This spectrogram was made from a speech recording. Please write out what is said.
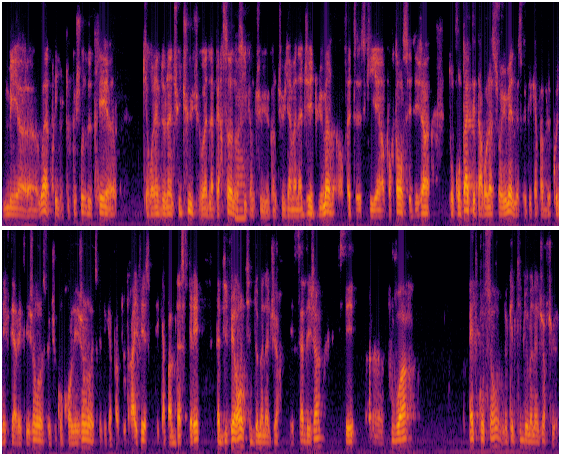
Mais ouais, après, il y a quelque chose de très qui relève de l'intuitu, tu vois, de la personne aussi, quand tu, quand tu viens manager de l'humain. En fait, ce qui est important, c'est déjà ton contact et ta relation humaine. Est-ce que tu es capable de connecter avec les gens? Est-ce que tu comprends les gens? Est-ce que tu es capable de driver? Est-ce que tu es capable d'aspirer? Tu as différents types de managers. Et ça, déjà, c'est euh, pouvoir être conscient de quel type de manager tu es.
